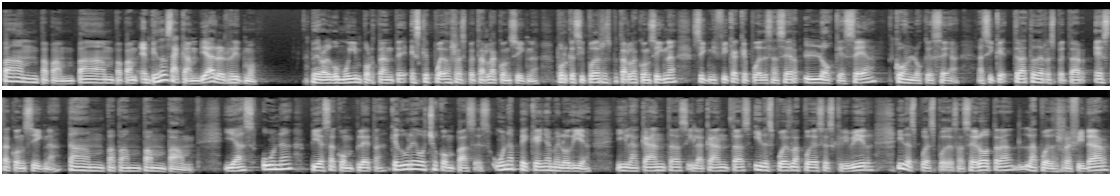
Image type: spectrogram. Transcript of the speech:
pam, pa, pam, pam, pa, pam. Empiezas a cambiar el ritmo pero algo muy importante es que puedas respetar la consigna, porque si puedes respetar la consigna, significa que puedes hacer lo que sea con lo que sea. Así que trata de respetar esta consigna, tam, pa, pam, pam, pam, y haz una pieza completa que dure ocho compases, una pequeña melodía, y la cantas y la cantas, y después la puedes escribir, y después puedes hacer otra, la puedes refinar,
